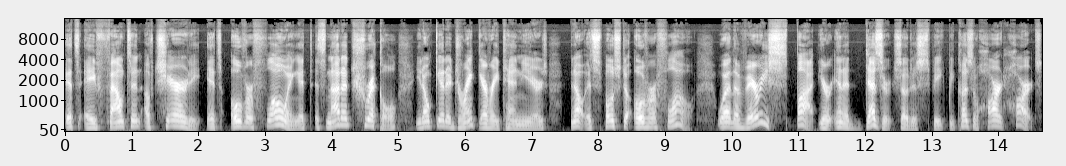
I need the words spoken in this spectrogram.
it's a fountain of charity. It's overflowing. It, it's not a trickle. You don't get a drink every 10 years. No, it's supposed to overflow. Well, the very spot you're in a desert, so to speak, because of hard hearts,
